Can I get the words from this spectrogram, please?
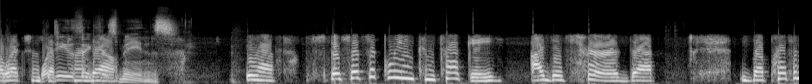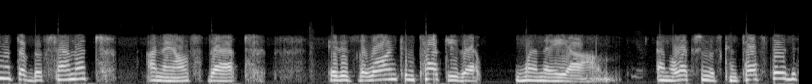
elections What that do you think out. this means? Yeah, specifically in Kentucky, I just heard that the president of the Senate announced that it is the law in Kentucky that when a um, an election is contested,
